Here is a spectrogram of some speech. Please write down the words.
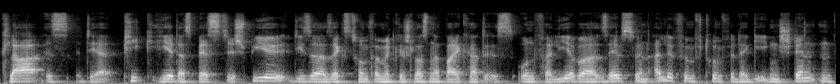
Klar ist der Pik hier das beste Spiel. Dieser Sechstrümpfer mit geschlossener Beikarte ist unverlierbar. Selbst wenn alle fünf Trümpfe dagegen ständen,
